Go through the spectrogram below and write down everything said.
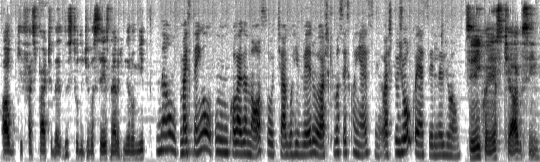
algo que faz parte do estudo de vocês na área de neuromito? Não, mas tem um, um, colega nosso, o Tiago Ribeiro, eu acho que vocês conhecem. Eu acho que o João conhece ele, né, João? Sim, conheço o Tiago, sim.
